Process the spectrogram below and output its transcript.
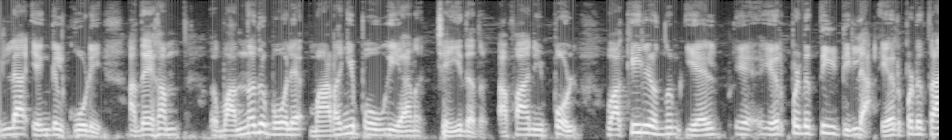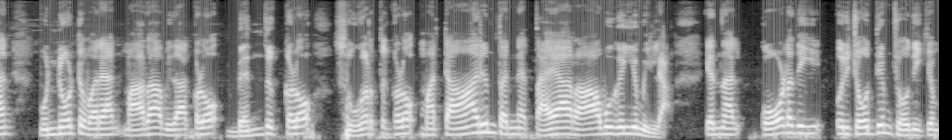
ഇല്ല എങ്കിൽ കൂടി അദ്ദേഹം വന്നതുപോലെ മടങ്ങിപ്പോവുകയാണ് ചെയ്തത്. അഫാൻ ഇപ്പോൾ വക്കീലിനൊന്നും ഏർപ്പെടുത്തിയിട്ടില്ല. ഏർപ്പെടുത്താൻ മുന്നോട്ട് വരാൻ മാതാപിതാക്കളോ ബന്ധുക്കളോ സുഹൃത്തുക്കളോ മറ്റാരും തന്നെ തയ്യാറാവുകയുമില്ല. എന്നാൽ കോടതി ഒരു ചോദ്യം ചോദിക്കും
